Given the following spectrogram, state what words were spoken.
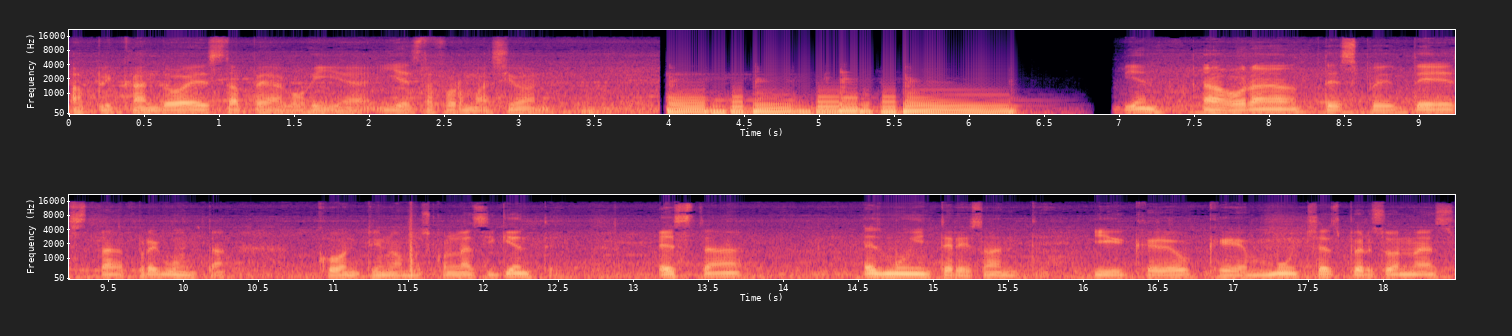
aplicando esta pedagogía y esta formación. Bien, ahora después de esta pregunta continuamos con la siguiente. Esta es muy interesante y creo que muchas personas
